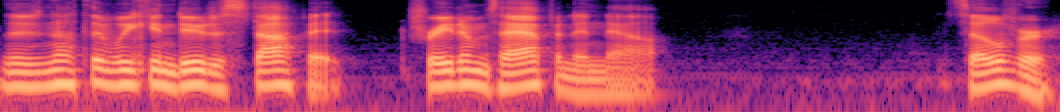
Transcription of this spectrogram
There's nothing we can do to stop it. Freedom's happening now. It's over.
